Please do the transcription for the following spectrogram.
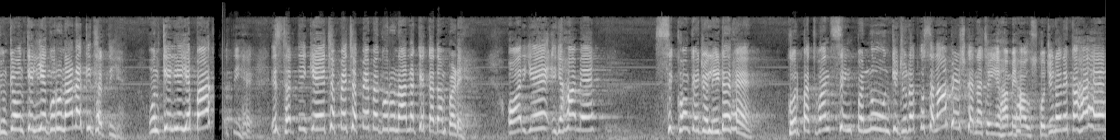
क्योंकि उनके लिए गुरु नानक की धरती है उनके लिए ये पाक धरती है इस धरती के चप्पे चप्पे पे गुरु नानक के कदम पड़े हैं। और ये यहाँ मैं सिखों के जो लीडर हैं गुरपतवंत सिंह पन्नू, उनकी ज़रूरत को सलाम पेश करना चाहिए हमें हाउस को। जिन्होंने कहा है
